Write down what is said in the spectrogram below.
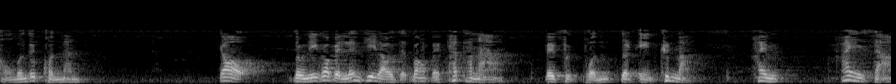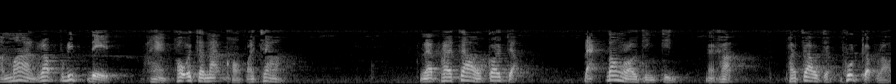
ของมนุษย์คนนั้น ก็ ตรงนี้ก็เป็นเรื่องที่เราจะต้องไปพัฒนาไปฝึกฝนตนเองขึ้นมา ให้ให้สามารถรับฤทธิเดชแห่งพระวจนะของพระเจ้า และพระเจ้าก็จะแตะต้องเราจริง ๆนะครับ พระเจ้าจะพูดกับเรา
